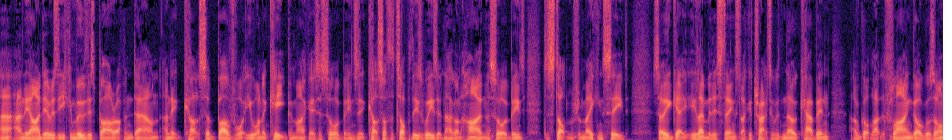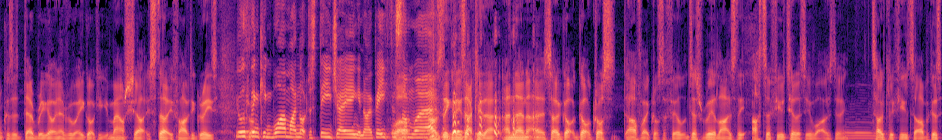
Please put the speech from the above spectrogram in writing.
uh, and the idea is that you can move this bar up and down, and it cuts above what you want to keep. In my case, the soybeans, and it cuts off the top of these weeds that have now gone higher than the soybeans to stop them from making seed. So he get he lent me this thing, it's like a tractor with no cabin. I've got like the flying goggles on because there's debris going everywhere. You've got to keep your mouth shut. It's 35 degrees. You're thinking, why am I not just DJing in Ibiza Well, somewhere? I was thinking exactly that. And then, uh, so I got, got across halfway across the field and just realised the utter futility of what I was doing. Totally futile because,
